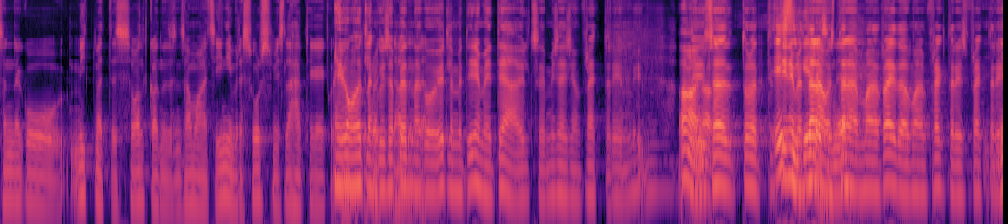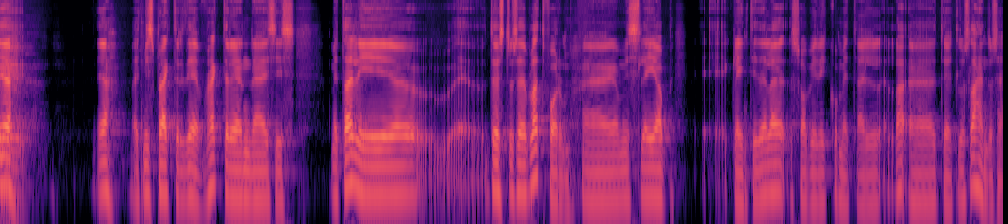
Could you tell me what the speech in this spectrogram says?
see on nagu mitmetes valdkondades on sama, et see inimressurss, mis läheb tegelikult. ei, aga ma mõtlen, kui sa pead nagu ütleme, et inimene ei tea üldse, mis asi on Fractory ah,. No, sa tuled, inimene tänavast täna, ma olen Raido, ma olen Fractory's, Fractory. jah, et mis Fractory teeb, Fractory on äh, siis metallitööstuse platvorm, mis leiab klientidele sobiliku metalltöötluslahenduse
